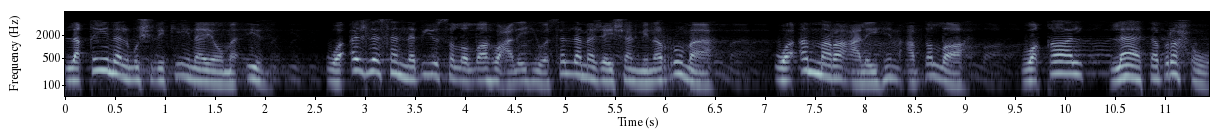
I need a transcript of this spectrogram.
لقينا المشركين يومئذ وأجلس النبي صلى الله عليه وسلم جيشا من الرماة وأمر عليهم عبد الله وقال لا تبرحوا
